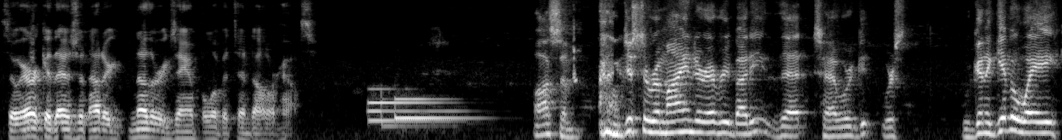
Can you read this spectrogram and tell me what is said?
So Erica, there's another, another example of a $10 house. Awesome. Just a reminder, everybody, that uh, we're, we're, we're going to give away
